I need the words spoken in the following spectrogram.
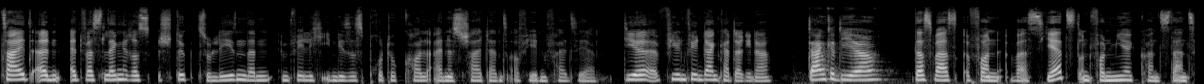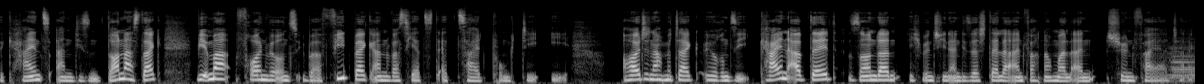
Zeit, ein etwas längeres Stück zu lesen. Dann empfehle ich Ihnen dieses Protokoll eines Scheiterns auf jeden Fall sehr. Dir vielen, vielen Dank, Katharina. Danke dir. Das war's von Was jetzt und von mir, Konstanze Keins, an diesem Donnerstag. Wie immer freuen wir uns über Feedback an wasjetzt.zeit.de. Heute Nachmittag hören Sie kein Update, sondern ich wünsche Ihnen an dieser Stelle einfach nochmal einen schönen Feiertag.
